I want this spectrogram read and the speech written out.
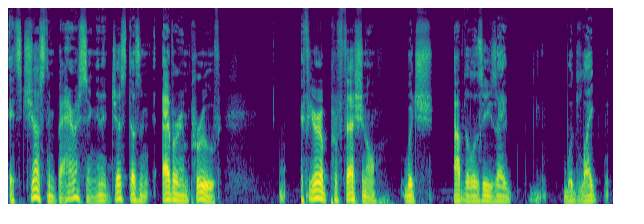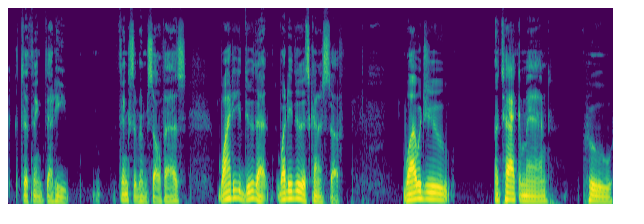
it's just embarrassing, and it just doesn't ever improve. If you're a professional, which Abdelaziz, I would like to think that he thinks of himself as, why do you do that? Why do you do this kind of stuff? Why would you attack a man who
